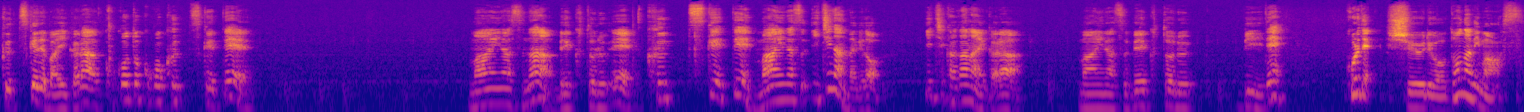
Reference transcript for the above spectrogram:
くっつければいいからこことここくっつけてマイナス7ベクトル A くっつけてマイナス1なんだけど1書かないからマイナスベクトル B でこれで終了となります。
